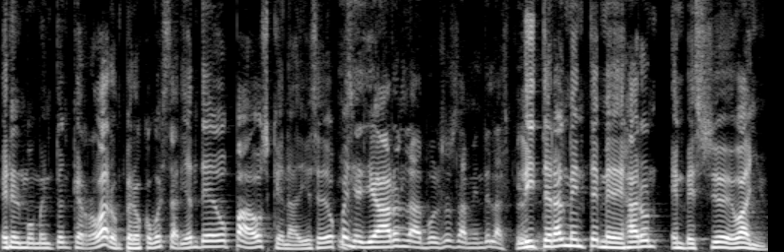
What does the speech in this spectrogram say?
en el momento en que robaron, pero como estarían de dopados que nadie se dio Y cuenta. se llevaron las bolsas también de las piezas. Literalmente me dejaron en vestido de baño.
